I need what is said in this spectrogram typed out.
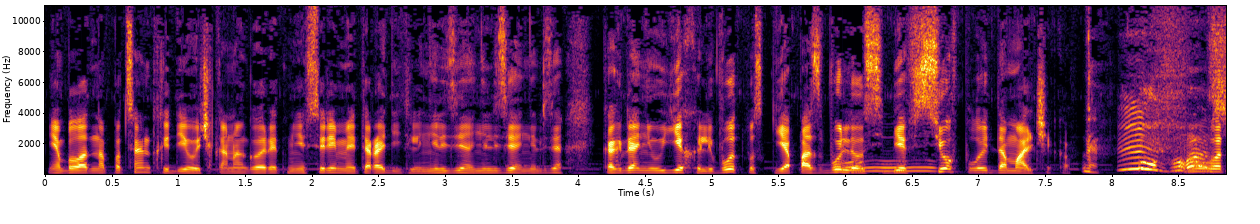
У меня была одна пациентка, девочка, она говорит, мне все время эти родители нельзя, нельзя, нельзя. Когда они уехали в отпуск, я позволила себе все, вплоть до мальчиков. Ну вот,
